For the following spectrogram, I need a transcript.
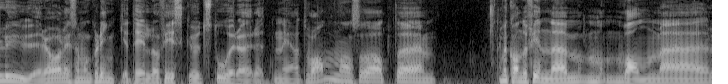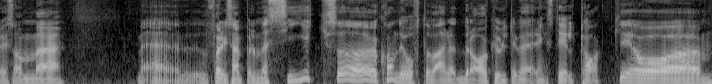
lure å liksom klinke til og fiske ut storørreten i et vann. Altså at, uh, men kan du finne vann med liksom med, med F.eks. med sik, så kan det jo ofte være et bra kultiveringstiltak. Og,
